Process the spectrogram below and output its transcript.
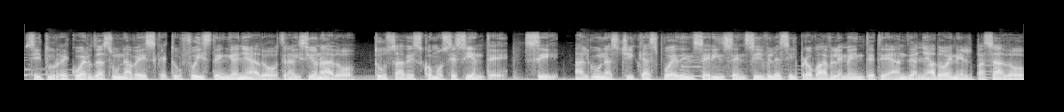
Si tú recuerdas una vez que tú fuiste engañado o traicionado, tú sabes cómo se siente. Sí, algunas chicas pueden ser insensibles y probablemente te han dañado en el pasado,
